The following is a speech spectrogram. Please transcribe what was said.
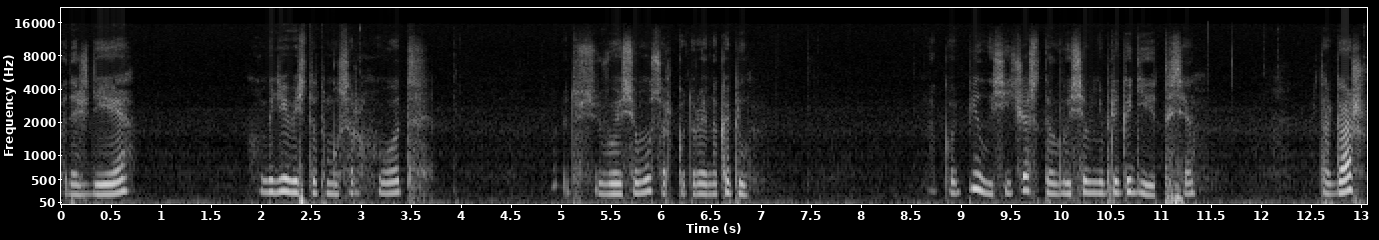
Подожди. Где весь тот мусор? Вот. Это все, мусор, который я накопил. Накопил, и сейчас это вы всем не пригодится. Торгаш?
